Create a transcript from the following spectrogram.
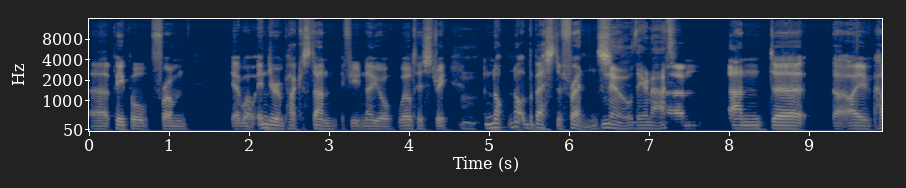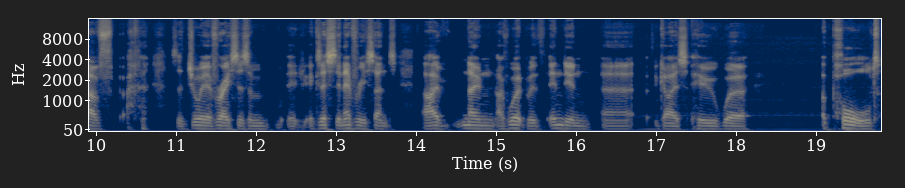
uh, people from well, India and Pakistan, if you know your world history, Mm. not not the best of friends No, they're not. um, and uh, I have the joy of racism it exists in every sense. I've known, I've worked with Indian uh, guys who were appalled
